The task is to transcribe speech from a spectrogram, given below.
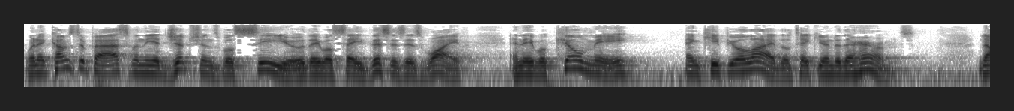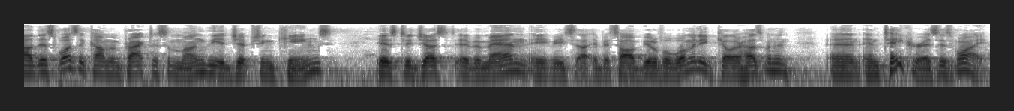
when it comes to pass, when the Egyptians will see you, they will say, This is his wife and they will kill me and keep you alive. They'll take you into their harems. Now, this was a common practice among the Egyptian kings, is to just, if a man, if he saw, if he saw a beautiful woman, he'd kill her husband and, and, and take her as his wife.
